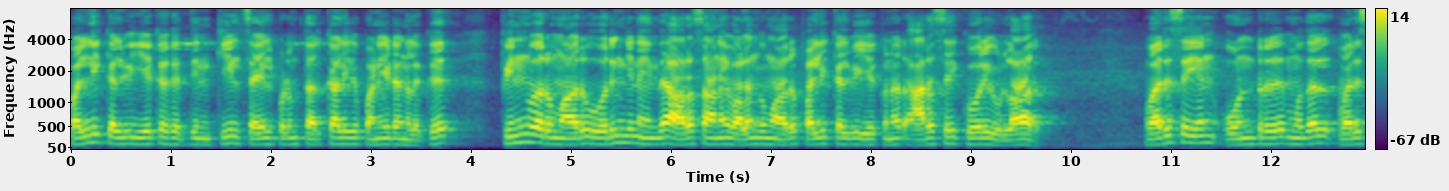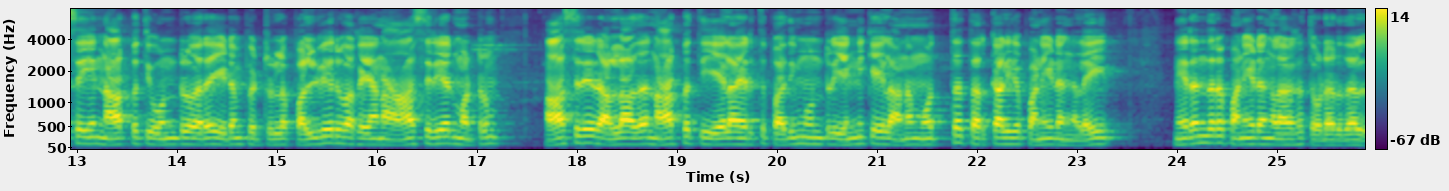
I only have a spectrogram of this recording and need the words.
பள்ளி கல்வி இயக்ககத்தின் கீழ் செயல்படும் தற்காலிக பணியிடங்களுக்கு பின்வருமாறு ஒருங்கிணைந்த அரசாணை வழங்குமாறு பள்ளிக்கல்வி இயக்குனர் அரசை கோரியுள்ளார். வரிசை எண் ஒன்று முதல் வரிசை எண் நாற்பத்தி ஒன்று வரை இடம்பெற்றுள்ள பல்வேறு வகையான ஆசிரியர் மற்றும் ஆசிரியர் அல்லாத நாற்பத்தி ஏழாயிரத்து பதிமூன்று எண்ணிக்கையிலான மொத்த தற்காலிக பணியிடங்களை நிரந்தர பணியிடங்களாக தொடர்தல்.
